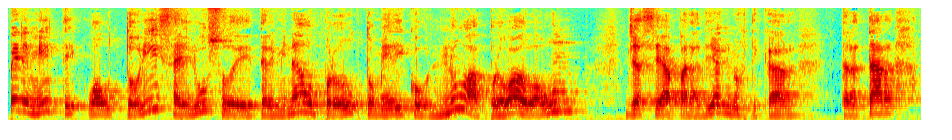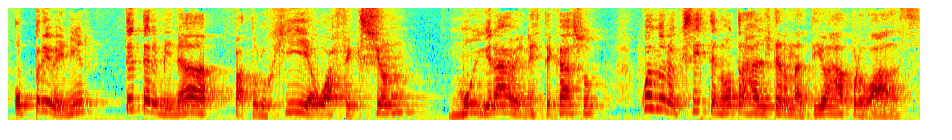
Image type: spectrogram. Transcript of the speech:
permite o autoriza el uso de determinado producto médico no aprobado aún, ya sea para diagnosticar, tratar o prevenir determinada patología o afección muy grave en este caso, cuando no existen otras alternativas aprobadas.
